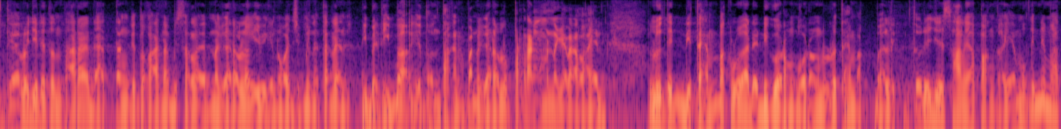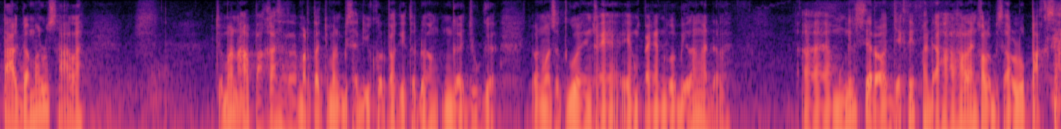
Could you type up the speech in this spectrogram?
Kayak lu jadi tentara datang gitu karena misalnya negara lu lagi bikin wajib militer dan tiba-tiba gitu entah kenapa negara lu perang sama negara lain. Lu te- ditembak lu ada di gorong-gorong dulu tembak balik. Itu dia jadi salah apa enggak? Ya mungkin di mata agama lu salah. Cuman apakah serta merta cuman bisa diukur pakai itu doang? Enggak juga. Cuman maksud gue yang kayak yang pengen gue bilang adalah eh, mungkin secara objektif ada hal-hal yang kalau bisa lu paksa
